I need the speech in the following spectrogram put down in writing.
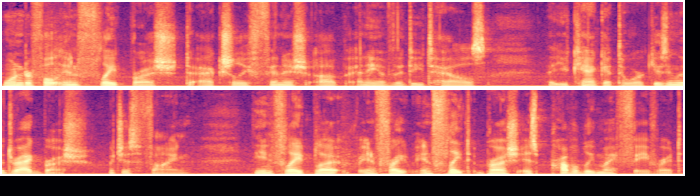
wonderful inflate brush to actually finish up any of the details that you can't get to work using the drag brush, which is fine. The inflate, inflate, inflate brush is probably my favorite.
